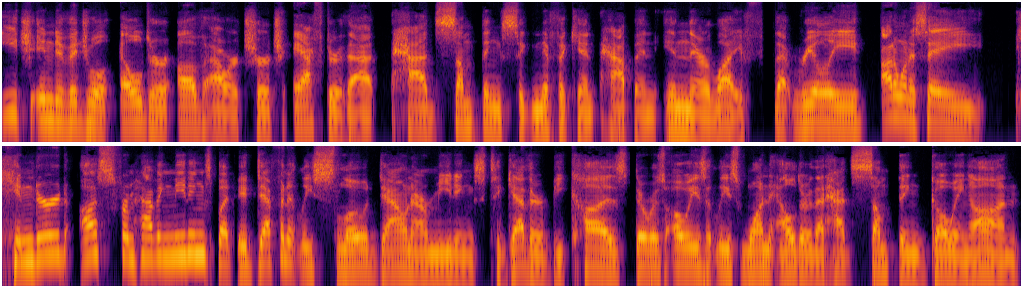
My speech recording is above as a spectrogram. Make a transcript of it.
each individual elder of our church after that had something significant happen in their life that really i don't want to say hindered us from having meetings, but it definitely slowed down our meetings together because there was always at least one elder that had something going on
